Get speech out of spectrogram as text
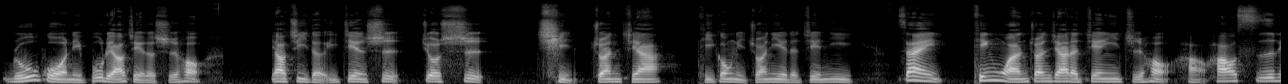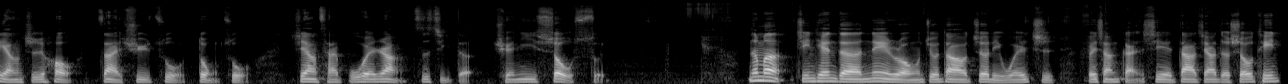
如果你不了解的时候，要记得一件事，就是请专家提供你专业的建议。在听完专家的建议之后，好好思量之后再去做动作，这样才不会让自己的权益受损。那么今天的内容就到这里为止，非常感谢大家的收听。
